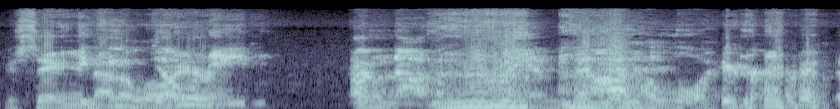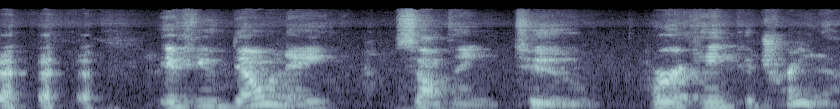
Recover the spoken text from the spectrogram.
You're saying you're if not you a lawyer. donate, I'm not. A, I am not a lawyer. if you donate something to Hurricane Katrina,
